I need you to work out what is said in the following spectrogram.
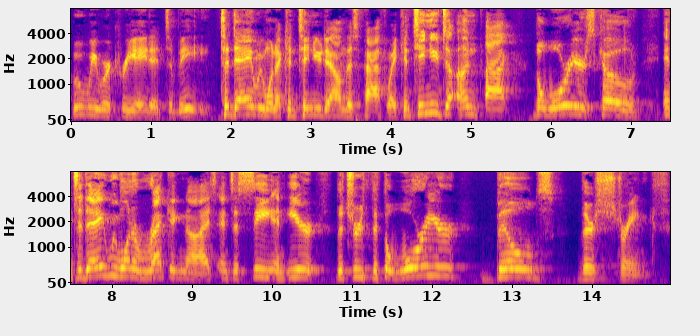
who we were created to be. Today, we want to continue down this pathway, continue to unpack the warrior's code. And today we want to recognize and to see and hear the truth that the warrior builds their strength.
